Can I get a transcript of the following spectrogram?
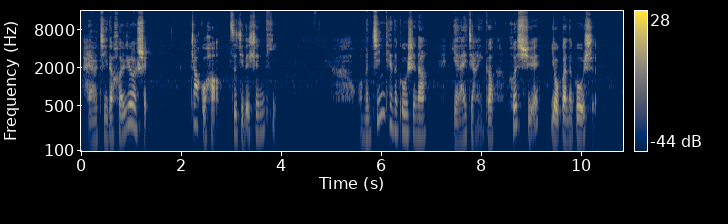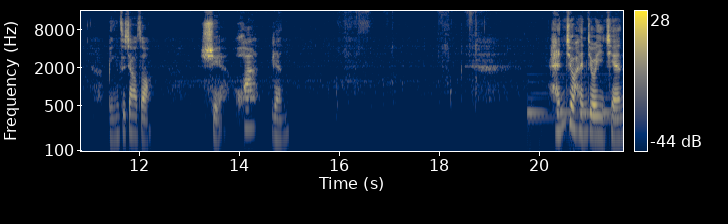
还要记得喝热水，照顾好自己的身体。我们今天的故事呢？也来讲一个和雪有关的故事，名字叫做《雪花人》。很久很久以前，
